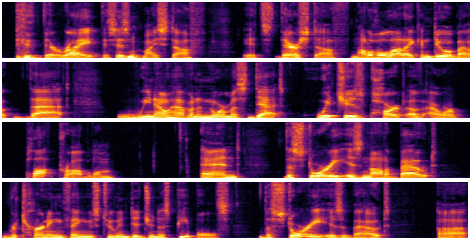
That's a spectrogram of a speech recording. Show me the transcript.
they're right. This isn't my stuff. It's their stuff. Not a whole lot I can do about that. We now have an enormous debt, which is part of our plot problem. And the story is not about returning things to indigenous peoples. The story is about uh,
